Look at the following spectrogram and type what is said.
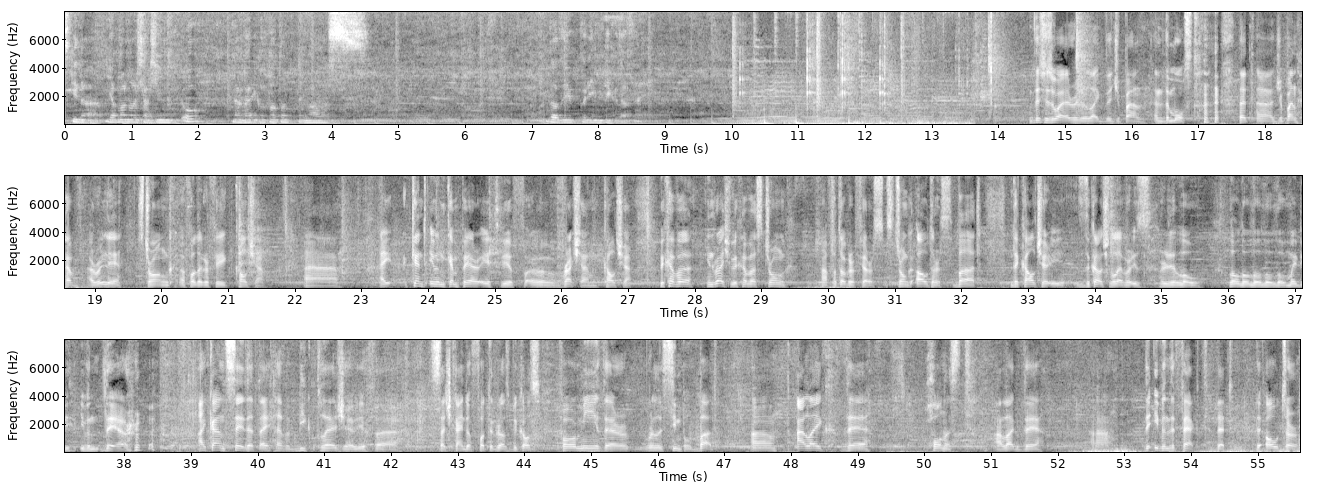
きな山の写真を 長いこと撮ってますどうぞゆっくり見てください This is why I really like the Japan and the most that uh, Japan have a really strong uh, photography culture. Uh, I can't even compare it with uh, Russian culture. We have a in Russia we have a strong uh, photographers, strong authors, but the culture i the culture level is really low, low, low, low, low, low. Maybe even there. I can't say that I have a big pleasure with uh, such kind of photographs because for me they're really simple. But uh, I like the honest. I like the, uh, the even the fact that the author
